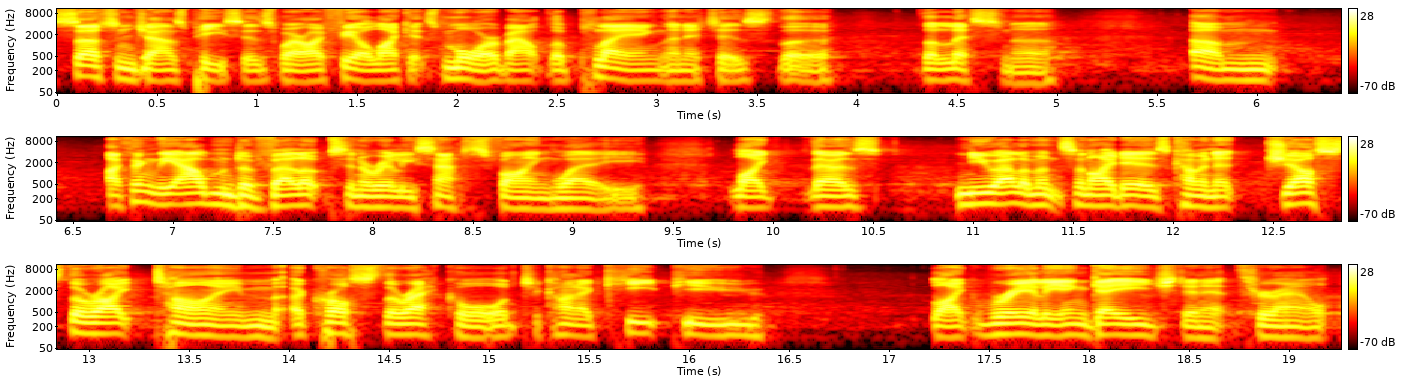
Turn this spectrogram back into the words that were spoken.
certain jazz pieces where I feel like it's more about the playing than it is the the listener. Um, I think the album develops in a really satisfying way. Like there's new elements and ideas coming at just the right time across the record to kind of keep you like really engaged in it throughout.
